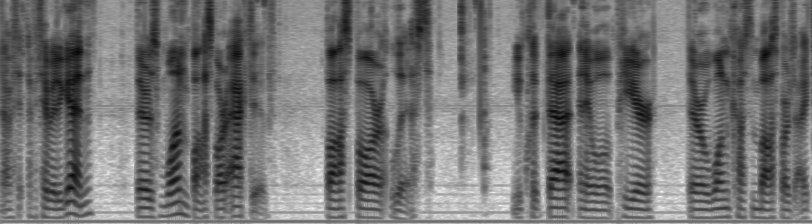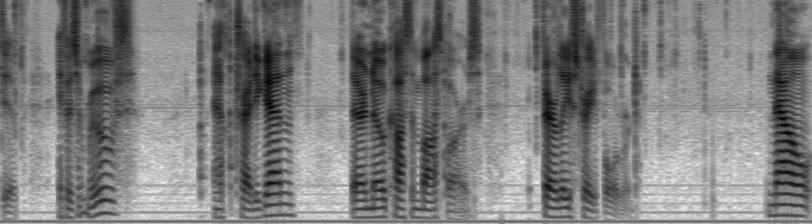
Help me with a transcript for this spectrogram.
Now, if I type it again, there's one boss bar active. Boss bar list. You click that, and it will appear there are one custom boss bars active. If it's removed, and I try it again, there are no custom boss bars. Fairly straightforward. Now,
